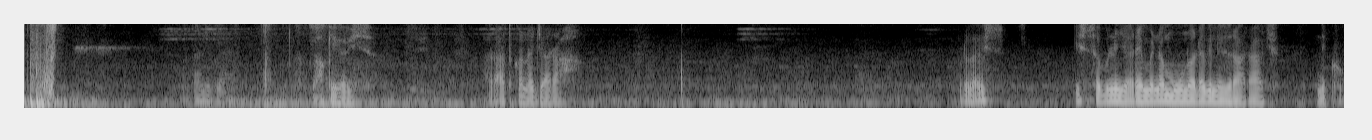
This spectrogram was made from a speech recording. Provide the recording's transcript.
पता नहीं क्या है। बाकी गाइस रात का नज़ारा। पर गाइस इस सब नज़ारे में ना मून अलग नज़र आ रहा है आज। देखो।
